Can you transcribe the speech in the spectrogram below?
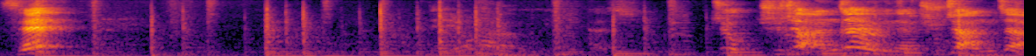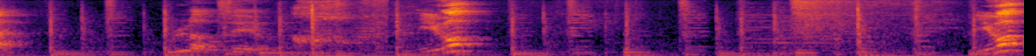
셋. 내려가라고 여기까지. 쭉 주저앉아요 그냥 주저앉아. 올라오세요. 일곱. 일곱. 일곱.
